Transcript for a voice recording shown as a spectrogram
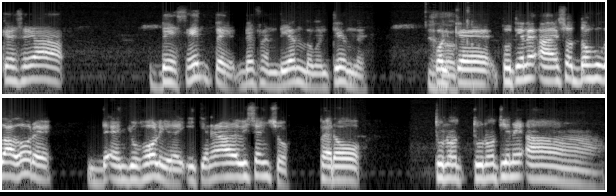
que sea decente defendiendo, ¿me entiendes? Porque tú tienes a esos dos jugadores en You Holiday y tienes a De Vicencio, pero tú no, tú no tienes a,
